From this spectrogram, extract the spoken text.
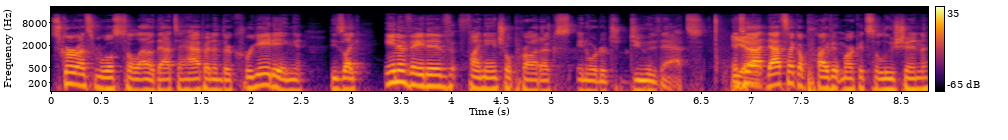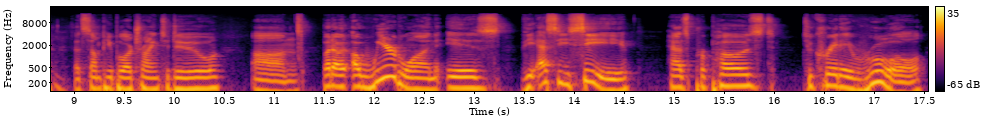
skirt around some rules to allow that to happen and they're creating these like innovative financial products in order to do that and so that, that's like a private market solution that some people are trying to do um, but a, a weird one is the sec has proposed to create a rule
